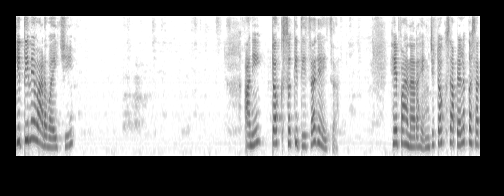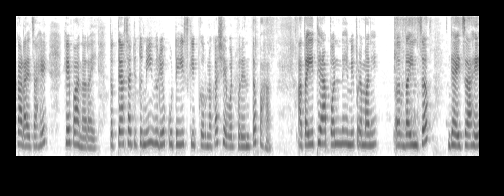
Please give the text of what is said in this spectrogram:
कितीने वाढवायची? आणि टक्स कितीचा घ्यायचा? हे पाहणार आहे. म्हणजे टक्स आपल्याला कसा काढायचा आहे हे पाहणार आहे. तर त्यासाठी तुम्ही व्हिडिओ कुठेही स्किप करू नका शेवटपर्यंत पहा. आता इथे आपण नेहमीप्रमाणे अर्धा इंच घ्यायचं आहे.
